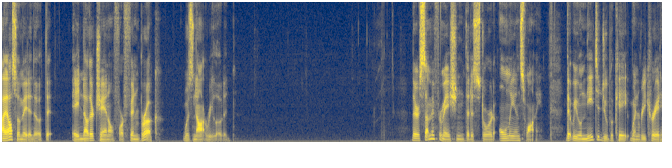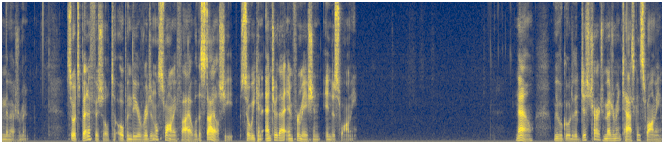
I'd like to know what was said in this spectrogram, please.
I also made a note that another channel for Finn Brook was not reloaded. There is some information that is stored only in SWAMI that we will need to duplicate when recreating the measurement. So it's beneficial to open the original SWAMI file with a style sheet so we can enter that information into SWAMI. Now, we will go to the discharge measurement task in SWAMI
